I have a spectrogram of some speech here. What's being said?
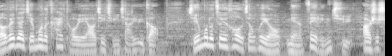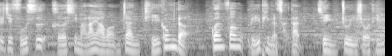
老魏在节目的开头也要进行一下预告，节目的最后将会有免费领取二十世纪福斯和喜马拉雅网站提供的官方礼品的彩蛋，请注意收听。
